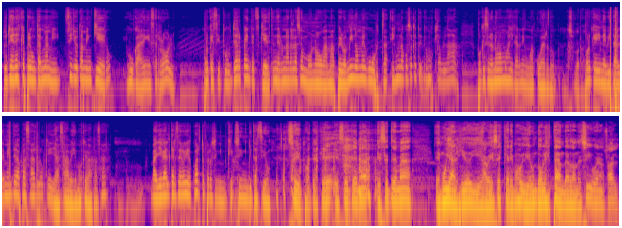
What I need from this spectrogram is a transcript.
tú tienes que preguntarme a mí si yo también quiero jugar en ese rol. Porque si tú de repente quieres tener una relación monógama, pero a mí no me gusta, es una cosa que tenemos que hablar. Porque si no, no vamos a llegar a ningún acuerdo. Porque inevitablemente va a pasar lo que ya sabemos que va a pasar. Va a llegar el tercero y el cuarto, pero sin, in- sin invitación. Sí, porque es que ese tema, ese tema es muy álgido y a veces queremos vivir un doble estándar donde sí, bueno, ¿sabes?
